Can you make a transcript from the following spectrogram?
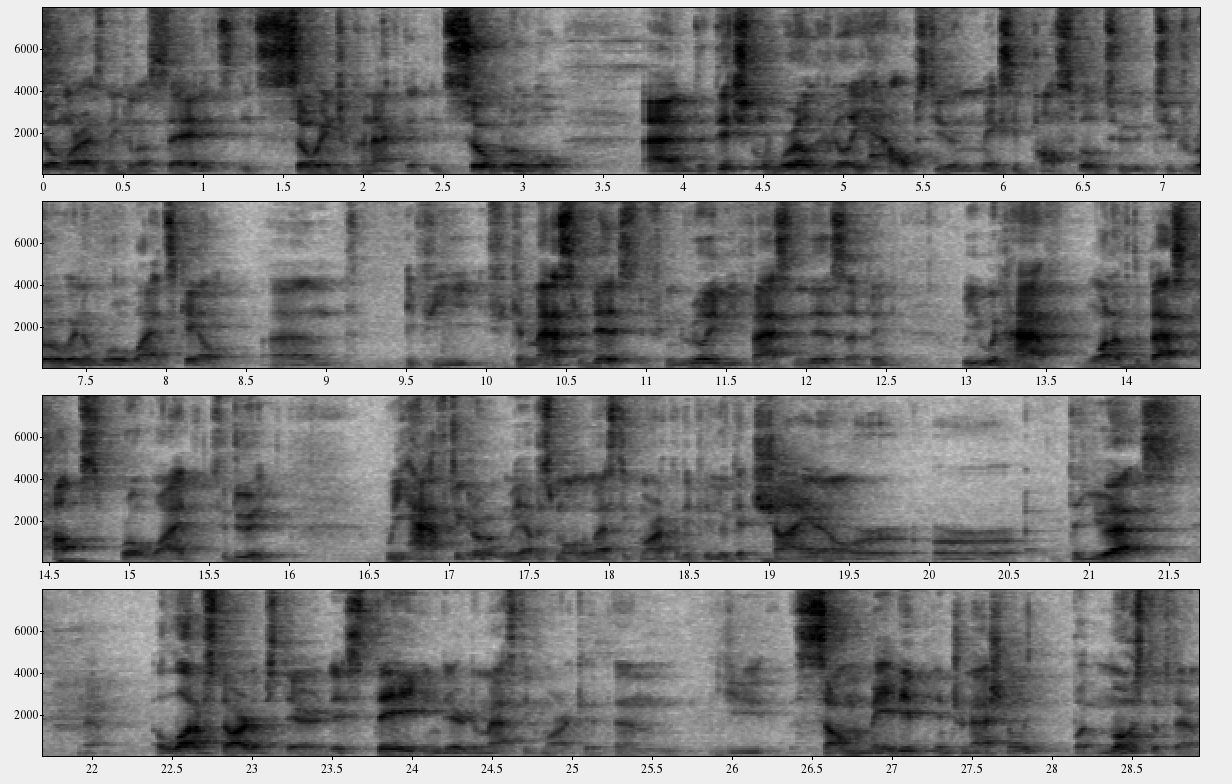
so more as Nicolas said. It's it's so interconnected. It's so global, and the digital world really helps you and makes it possible to to grow in a worldwide scale. And if you if you can master this, if you can really be fast in this, I think we would have one of the best hubs worldwide to do it we have to grow. We have a small domestic market. If you look at China or, or the US, Yeah. a lot of startups there, they stay in their domestic market. And you, some made it internationally, but most of them,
